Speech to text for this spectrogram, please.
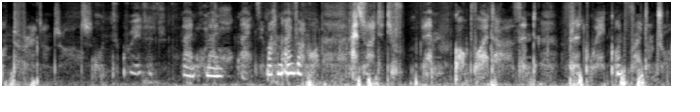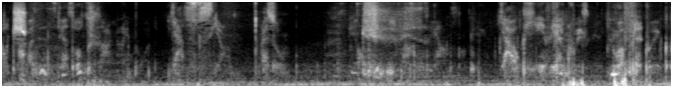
und Fred und George. Und Quidditch. Nein, nein, nein. Wir machen einfach nur. Also Leute, die ähm, Codewörter sind Flitwick und Fred und George. Das ist ja sozusagen ein Wort. Ja, das ist ja. Also, Ja, okay, wir machen es ernst, okay. ja, okay, wir machen nur Flitwick.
